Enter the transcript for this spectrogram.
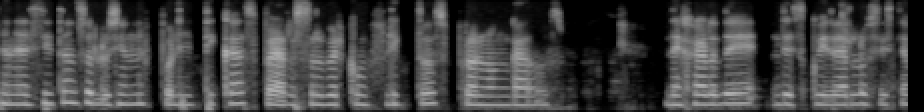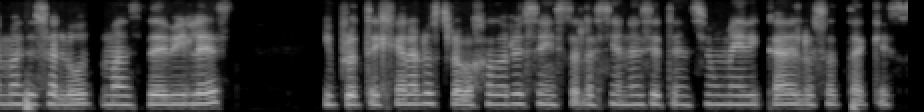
Se necesitan soluciones políticas para resolver conflictos prolongados, dejar de descuidar los sistemas de salud más débiles y proteger a los trabajadores e instalaciones de atención médica de los ataques.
